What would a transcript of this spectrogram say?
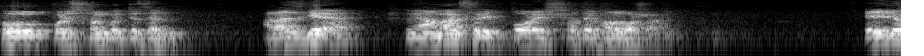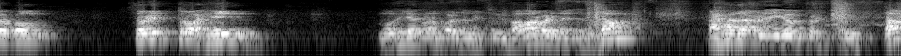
খুব পরিশ্রম করতেছেন। আর আজকে তুমি আমার ছেড়ে পরের সাথে ভালোবাসা। এইরকম চরিত্রহীন মহিলা কোনো প্রয়োজন নেই। তুমি বাবার বাড়ি চলে যাও। দেখা যাবে না, এইরকম চরিত্র। যাও।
